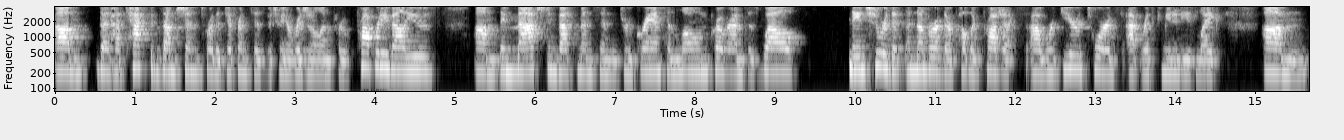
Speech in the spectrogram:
um, that had tax exemptions for the differences between original and improved property values. Um, they matched investments and through grants and loan programs as well. They ensured that a number of their public projects uh, were geared towards at-risk communities like um,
